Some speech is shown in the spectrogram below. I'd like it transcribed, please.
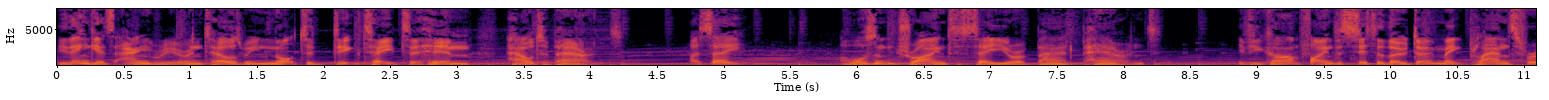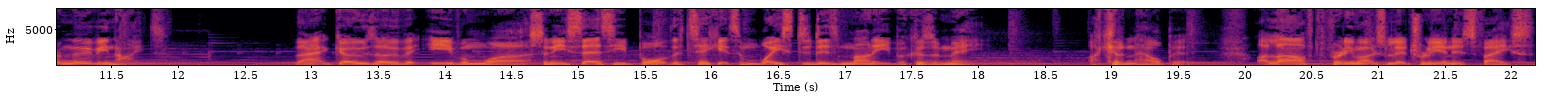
He then gets angrier and tells me not to dictate to him how to parent. I say, I wasn't trying to say you're a bad parent. If you can't find a sitter, though, don't make plans for a movie night. That goes over even worse, and he says he bought the tickets and wasted his money because of me. I couldn't help it. I laughed pretty much literally in his face.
